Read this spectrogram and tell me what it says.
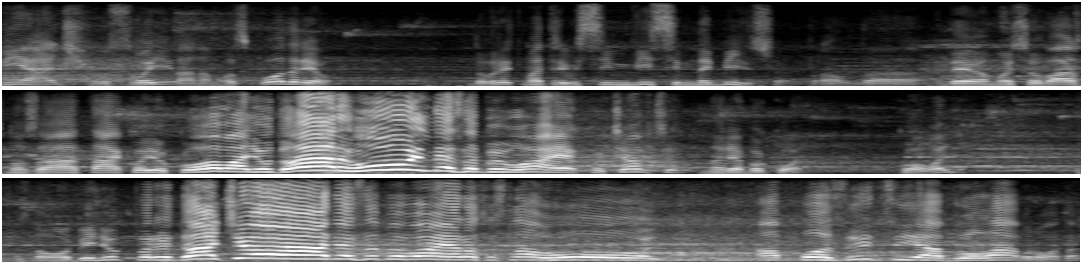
м'яч у своїх станом господарів. Доврить метрів 7-8 не більше. Правда, дивимось уважно за атакою. Коваль. Удар! Гуль не забиває. Хоча в цьому на Рябоколь. Коваль. Знову Білюк. Передача! Не забиває Ростислав Гуль. А позиція була в воротах.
